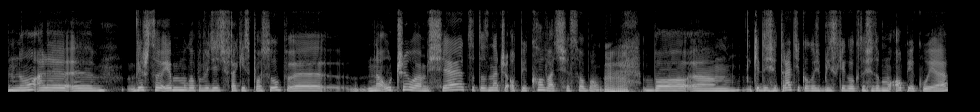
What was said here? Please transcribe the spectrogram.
No, ale wiesz co, ja bym mogła powiedzieć w taki sposób. y, Nauczyłam się, co to znaczy opiekować się sobą. Mhm. Bo em, kiedy się traci kogoś bliskiego, kto się tobą opiekuje,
